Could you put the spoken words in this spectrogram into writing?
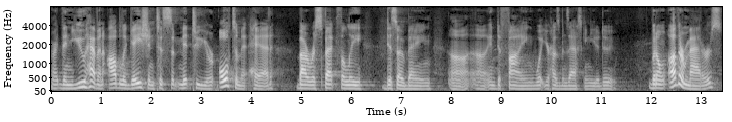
right, then you have an obligation to submit to your ultimate head by respectfully disobeying uh, uh, and defying what your husband's asking you to do. But on other matters,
